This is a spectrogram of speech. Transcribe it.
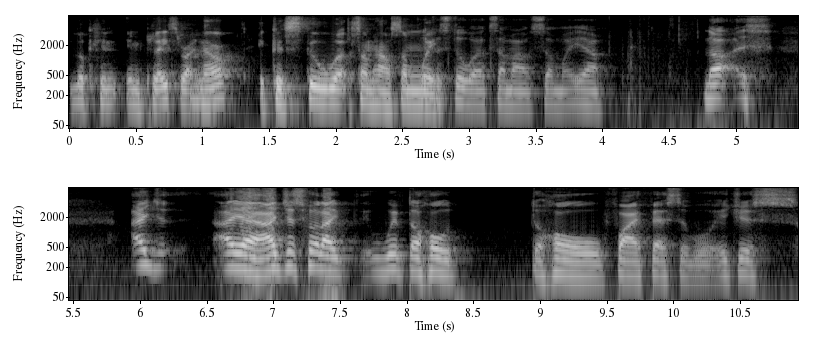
looking in place Mm. right now, it could still work somehow, some way. it still work somehow, somewhere. Yeah. No, I just, I, yeah, I just feel like with the whole, the whole Fyre Festival, it just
